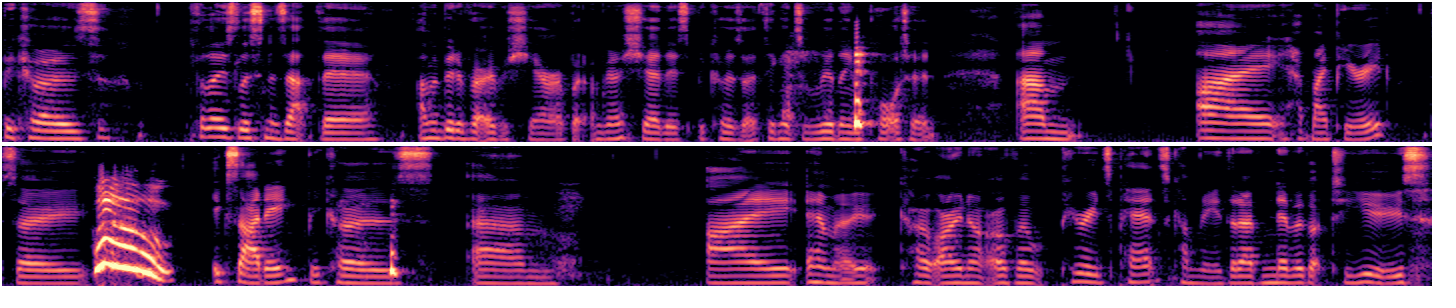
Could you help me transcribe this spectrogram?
because for those listeners out there, I'm a bit of an oversharer, but I'm going to share this because I think it's really important. Um, I have my period, so Woo! exciting because um, I am a co-owner of a periods pants company that I've never got to use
